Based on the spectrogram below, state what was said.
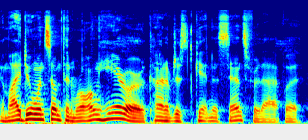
am I doing something wrong here, or kind of just getting a sense for that? But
